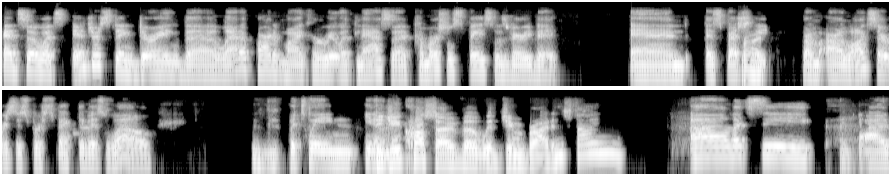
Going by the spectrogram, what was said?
And so, what's interesting during the latter part of my career with NASA, commercial space was very big. And especially right. From our launch services perspective as well, between, you know. Did you cross over with Jim Bridenstine? Uh, let's see. Uh,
